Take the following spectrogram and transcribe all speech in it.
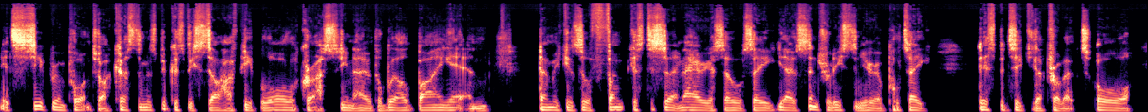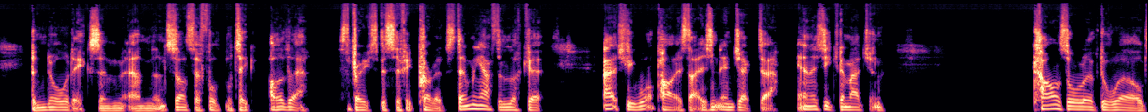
It's super important to our customers because we still have people all across, you know, the world buying it and then we can sort of focus to certain areas. So we'll say, you know, Central Eastern Europe will take this particular product or the Nordics and, and, and so on and so forth will take other very specific products. Then we have to look at actually what part is that is an injector. And as you can imagine, cars all over the world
